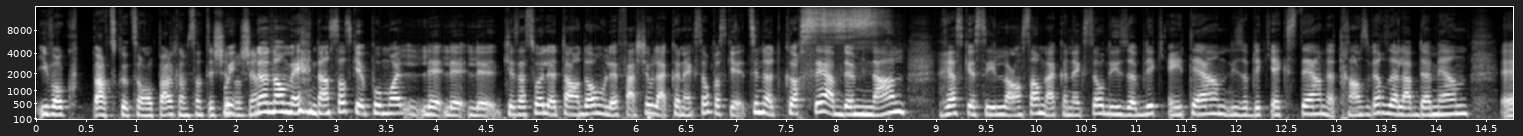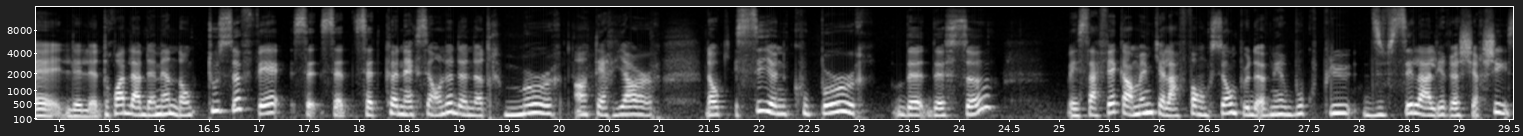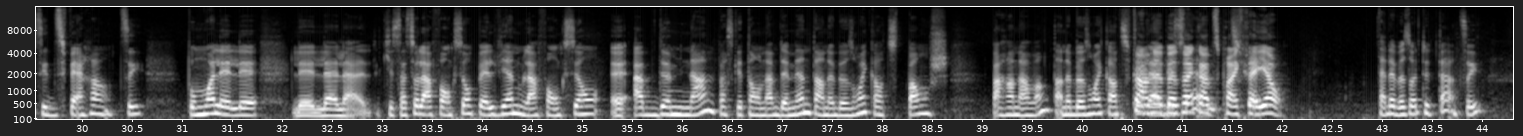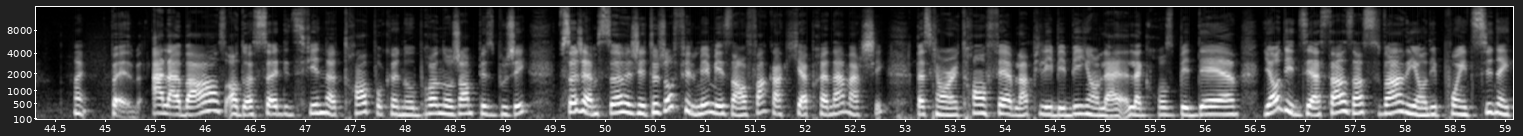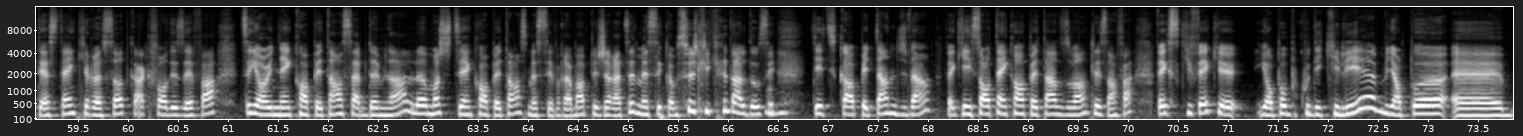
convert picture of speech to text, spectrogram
Ils vont couper, en tout cas, on parle comme ça, t'es chirurgien. Non, non, mais dans le sens que pour moi, le, le, que ce soit le tendon ou le fascia ou la connexion, parce que, tu sais, notre corset abdominal reste que c'est l'ensemble, la connexion des obliques internes, les obliques externes, le transverse de l'abdomen, euh, le, droit de l'abdomen. Donc, tout ça fait cette, cette, cette connexion-là de notre mur antérieur. Donc, s'il y a une coupure de, ça, mais ça fait quand même que la fonction peut devenir beaucoup plus difficile à aller rechercher. C'est différent, tu sais. Pour moi, le, le, que ce soit la fonction pelvienne ou la fonction euh, abdominale, parce que ton abdomen, tu en as besoin quand tu te penches par en avant. T'en as besoin quand tu fais T'en la as besoin quand tu prends un crayon. T'en as besoin tout le temps, tu sais. À la base, on doit solidifier notre tronc pour que nos bras, nos jambes puissent bouger. Puis ça, j'aime ça. J'ai toujours filmé mes enfants quand ils apprenaient à marcher parce qu'ils ont un tronc faible. Hein, puis les bébés, ils ont la, la grosse bédaine. Ils ont des diastases. Hein, souvent, ils ont des pointus d'intestin qui ressortent quand ils font des efforts. Tu sais, ils ont une incompétence abdominale. Là. Moi, je dis incompétence, mais c'est vraiment péjoratif. Mais c'est comme ça, je l'écris dans le dossier. T'es-tu compétente du ventre? Fait qu'ils sont incompétents du ventre, les enfants. Fait que ce qui fait qu'ils n'ont pas beaucoup d'équilibre. Ils n'ont pas... euh,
